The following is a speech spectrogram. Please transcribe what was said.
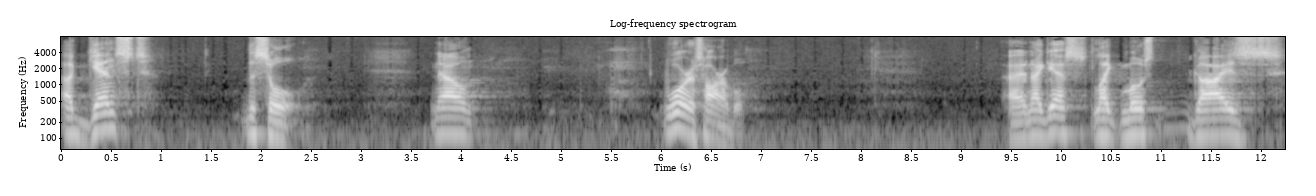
against the soul. Now, war is horrible. And I guess, like most guys,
